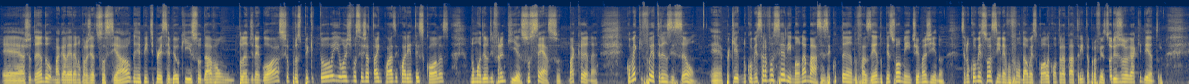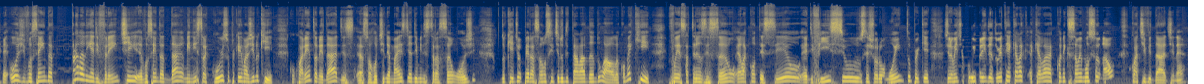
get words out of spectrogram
é, ajudando uma galera no projeto social, de repente percebeu que isso dava um plano de negócio, prospectou e hoje você já está em quase 40 escolas no modelo de franquia. Sucesso, bacana. Como é que foi a transição é, porque no começo era você ali, mão na massa, executando, fazendo pessoalmente, eu imagino. Você não começou assim, né? Vou fundar uma escola, contratar 30 professores e jogar aqui dentro. É, hoje você ainda tá na linha de frente, é, você ainda dá, ministra curso, porque eu imagino que com 40 unidades, a sua rotina é mais de administração hoje do que de operação no sentido de estar lá dando aula. Como é que foi essa transição? Ela aconteceu? É difícil? Você chorou muito? Porque geralmente o empreendedor tem aquela, aquela conexão emocional com a atividade, né?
